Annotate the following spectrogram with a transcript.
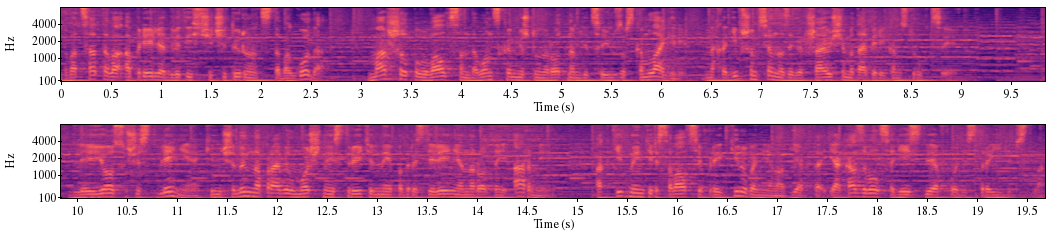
20 апреля 2014 года маршал побывал в Сандавонском международном децоюзовском лагере, находившемся на завершающем этапе реконструкции. Для ее осуществления Ким Чен Ын направил мощные строительные подразделения народной армии, активно интересовался проектированием объекта и оказывал содействие в ходе строительства.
